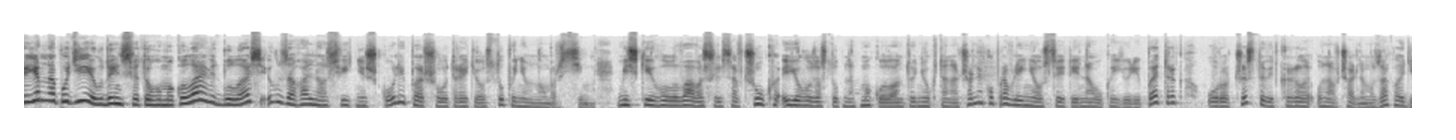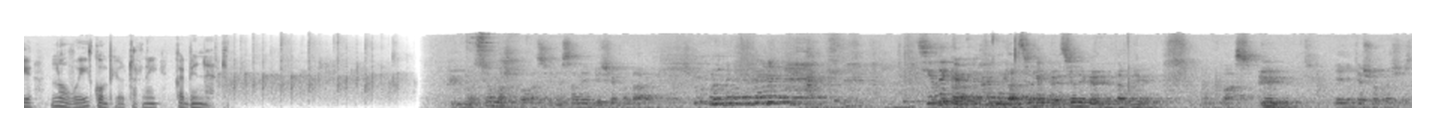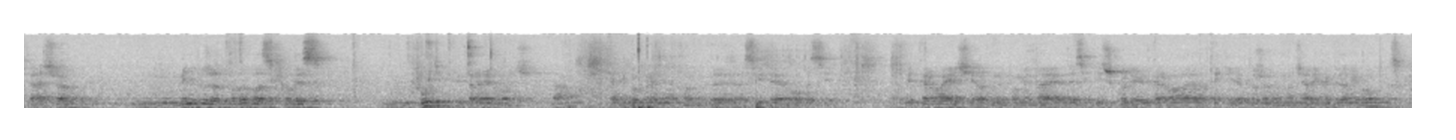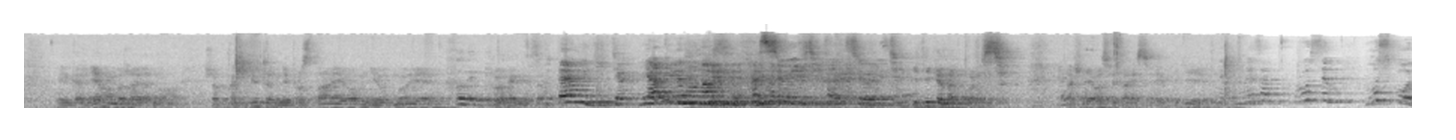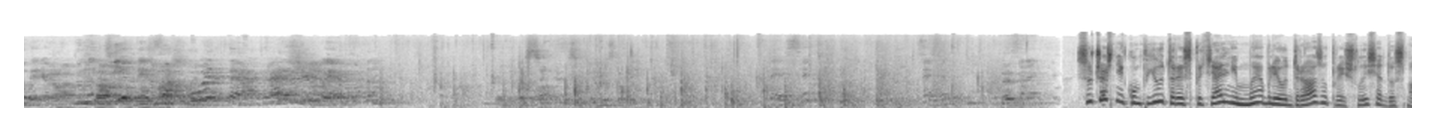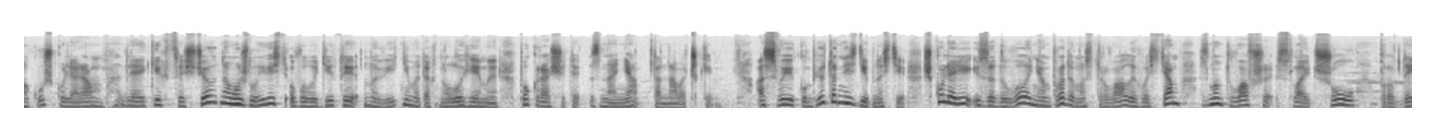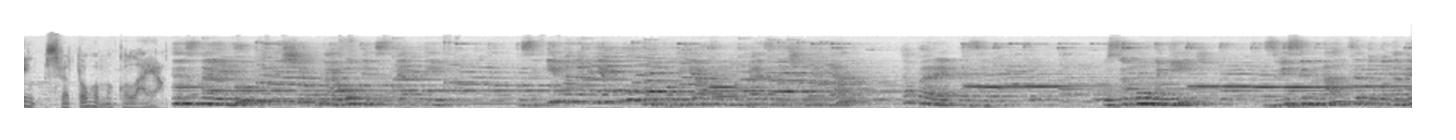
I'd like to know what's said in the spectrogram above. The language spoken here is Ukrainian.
Приємна подія у День Святого Миколая відбулась і у загальноосвітній школі 1-3 ступенів номер 7. Міський голова Василь Савчук, його заступник Микола Антонюк та начальник управління освіти і науки Юрій Петрик урочисто відкрили у навчальному закладі новий комп'ютерний кабінет. Ну, сьома школа сьогодні найбільший подарок. Цілий комп'ютерний клас. Я тільки що хочу сказати, що мені дуже подобалось колись будь Віктор Григорович, да? я не був президентом освіти області. Відкриваючи, от не пам'ятаю, десь в якійсь школі відкривали такий теж навчальний комп'ютерний комплекс. Він каже, я вам бажаю одного, щоб комп'ютер не проставив ні одної хвилини. Питаємо дітях, як він у нас працюють. працюють. І тільки на користь. Так що я вас вітаю з цією подією. Ми запросимо господаря. Тому діти, заходьте, Сучасні комп'ютери, спеціальні меблі одразу прийшлися до смаку школярам, для яких це ще одна можливість оволодіти новітніми технологіями, покращити знання та навички. А свої комп'ютерні здібності школярі із задоволенням продемонстрували гостям, змонтувавши слайд-шоу про День Святого Миколая. гумніть з 18 на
